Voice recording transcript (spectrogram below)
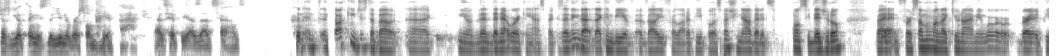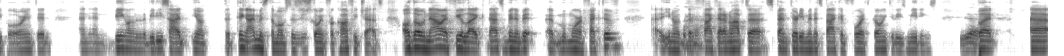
just good things, the universe will bring it back. As hippie as that sounds and, and, and, talking just about uh, you know the, the networking aspect because i think that that can be of, of, value for a lot of people especially now that it's mostly digital right yeah. and for someone like you and i i mean we're very people oriented and and being on the bd side you know the thing i miss the most is just going for coffee chats although now i feel like that's been a bit uh, more effective uh, you know the fact that i don't have to spend 30 minutes back and forth going to these meetings yeah. but uh,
